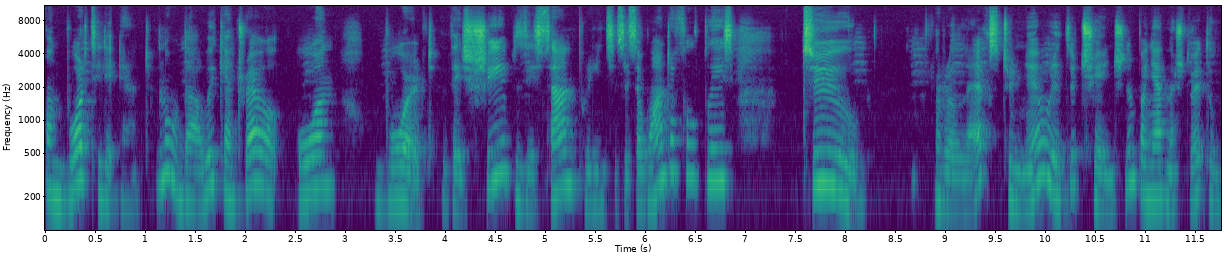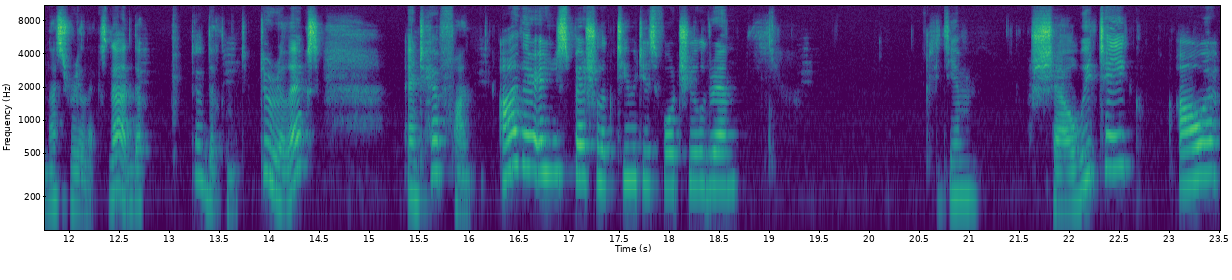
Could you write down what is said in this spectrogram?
on board или and. Ну да, we can travel on board this ship, the Sun Princess. It's a wonderful place to relax, to know to change. Ну, понятно, что это у нас relax, да, отдох, отдохнуть. To relax and have fun. Are there any special activities for children? Глядим. Shall we take our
